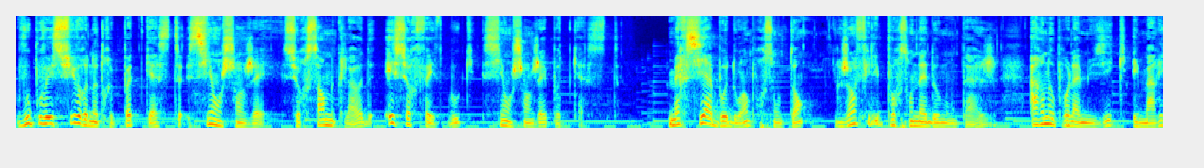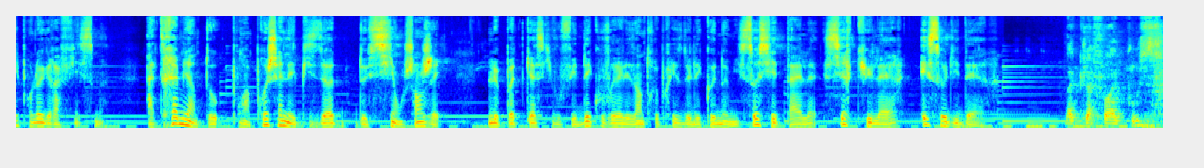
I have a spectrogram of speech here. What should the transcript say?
Vous pouvez suivre notre podcast Si on changeait sur SoundCloud et sur Facebook Si on changeait podcast. Merci à Baudouin pour son temps Jean-Philippe pour son aide au montage, Arnaud pour la musique et Marie pour le graphisme. À très bientôt pour un prochain épisode de Si on changeait, le podcast qui vous fait découvrir les entreprises de l'économie sociétale, circulaire et solidaire. Bah, la forêt pousse.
